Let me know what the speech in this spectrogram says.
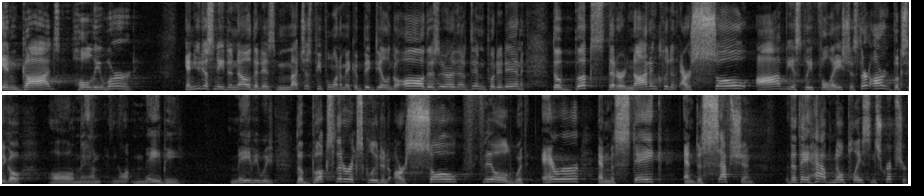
in God's holy word. And you just need to know that as much as people want to make a big deal and go, oh, there's, uh, didn't put it in, the books that are not included are so obviously fallacious. There aren't books that go, oh man, you know what, maybe, maybe we. The books that are excluded are so filled with error and mistake and deception that they have no place in Scripture.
